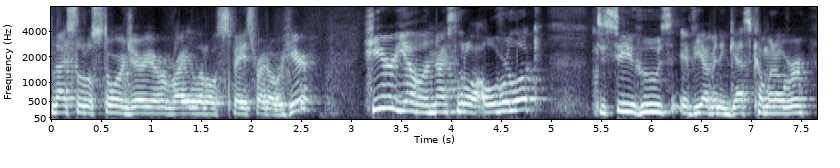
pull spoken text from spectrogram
nice little storage area, right little space right over here. Here you have a nice little overlook to see who's, if you have any guests coming over,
